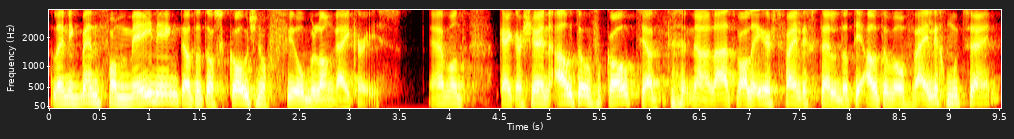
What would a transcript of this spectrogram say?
Alleen ik ben van mening dat het als coach nog veel belangrijker is. want kijk, als je een auto verkoopt, ja, nou, laten we allereerst veiligstellen dat die auto wel veilig moet zijn.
